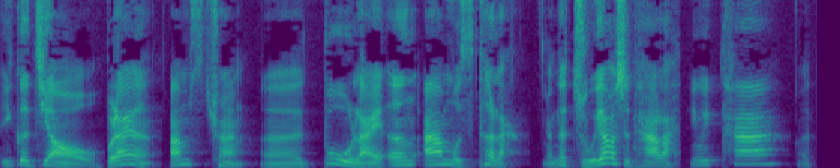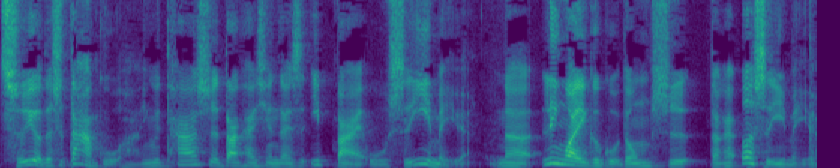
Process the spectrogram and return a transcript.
一个叫 Brian Armstrong，呃，布莱恩阿姆斯特朗。啊那主要是他了，因为他呃持有的是大股哈，因为他是大概现在是一百五十亿美元，那另外一个股东是大概二十亿美元。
